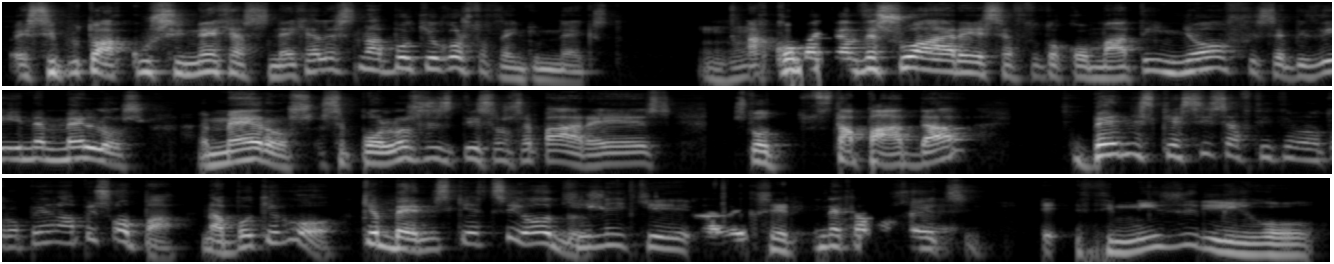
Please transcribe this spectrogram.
εσύ που το ακούς συνέχεια συνέχεια, λες να μπω κι εγώ στο thank you next. Mm-hmm. Ακόμα και αν δεν σου αρέσει αυτό το κομμάτι, νιώθεις επειδή είναι μέλος, μέρος σε πολλών συζητήσεων, σε παρέες, στο, στα πάντα, μπαίνεις και εσύ σε αυτή την οτροπία να πεις όπα, να μπω κι εγώ. Και μπαίνεις και έτσι όντως. Είναι, και, δηλαδή, ξέρει, είναι κάπως έτσι. Ε, ε, θυμίζει λίγο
